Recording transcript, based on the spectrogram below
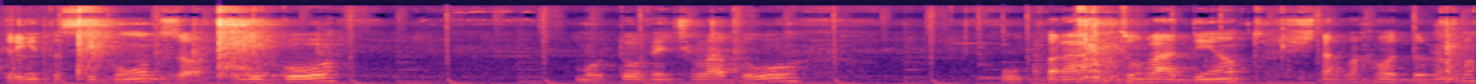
30 segundos, ó, ligou, motor ventilador, o prato lá dentro estava rodando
